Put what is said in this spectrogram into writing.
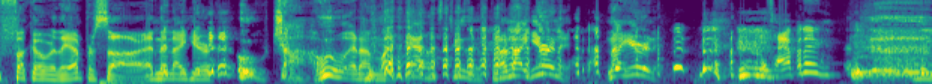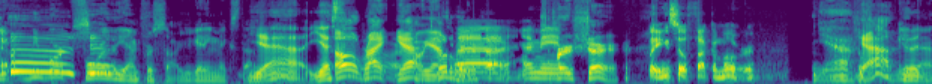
Fuck over the Empressar, and then I hear ooh cha ooh, and I'm like, yeah, let's do this. But I'm not hearing it. Not hearing it. What's happening? We work for the Empressar. You're getting mixed up. Yeah. Yes. Oh right, are. yeah, Oh, yeah. totally, Uh, I mean, for sure. Well, you can still fuck them over. Yeah. Yeah, Good.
